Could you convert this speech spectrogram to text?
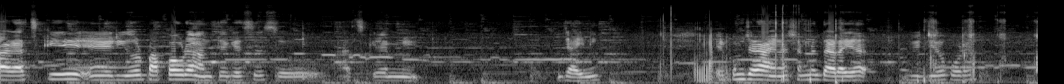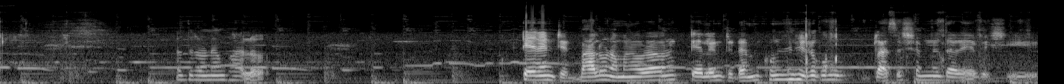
আর আজকে রিওর পাপা ওরা আনতে গেছে সো আজকে আমি যাইনি। এরকম যারা আয়নার সামনে দাঁড়াইয়া ভিডিও করে তাদের অনেক ভালো ট্যালেন্টেড ভালো না মানে ওরা অনেক ট্যালেন্টেড আমি কোনোদিন এরকম ক্লাসের সামনে দাঁড়িয়ে বেশি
